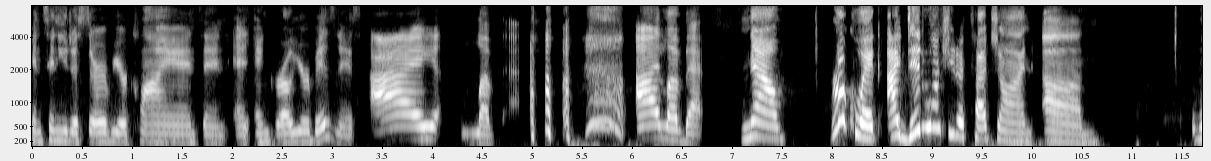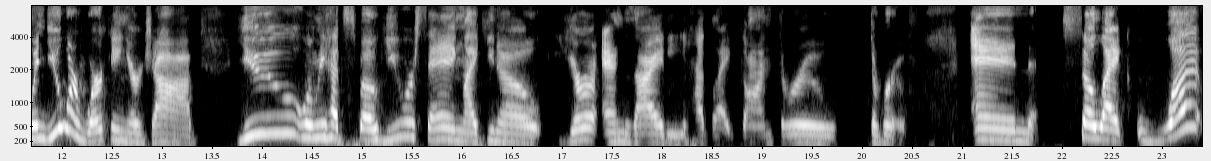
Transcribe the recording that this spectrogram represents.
continue to serve your clients and and, and grow your business i love that i love that now real quick i did want you to touch on um when you were working your job you when we had spoke you were saying like you know your anxiety had like gone through the roof and so like what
